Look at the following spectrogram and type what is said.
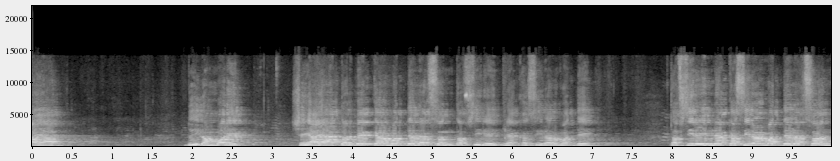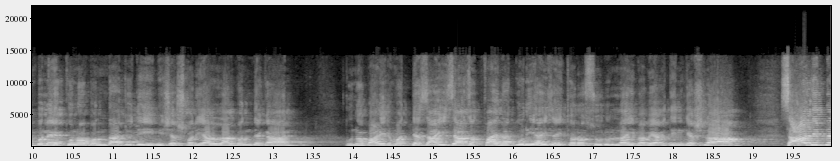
আয়াত দুই নম্বরে, সেই আয়াতর ব্যাখ্যার মধ্যে লেখছেন তফসির ইবনে কাসিরের মধ্যে। তফসির ইবনে কাসিরের মধ্যে লেখছেন, বলে কোনো বন্দা যদি বিশেষ করে আল্লাহর বন্দে গান কোন বাড়ির মধ্যে যা ইজাজত পায় না গুড়িয়াই যাই তো রসুল্লাহ এইভাবে একদিন গেছলাম সাদ ইবনে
